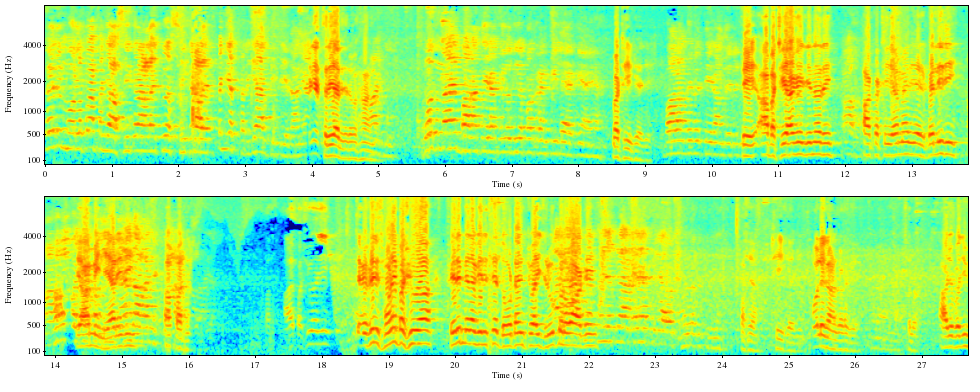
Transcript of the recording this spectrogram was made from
ਇਹਦੀ ਮੁੱਲ ਭਾ 85 ਕਰਾ ਲੈ ਕੋਈ 80 ਕਰਾ ਲੈ 75000 ਦੀ ਦੇ ਦਾਂਗੇ। 75000 ਦੇ ਦਿਓ ਹਾਂ ਹਾਂਜੀ। ਦੁੱਧ ਮੈਂ 12 13 ਕਿਲੋ ਦੀ ਆਪਾਂ ਗਰੰਟੀ ਲੈ ਕੇ ਆਏ ਆ। ਬਸ ਠੀਕ ਹੈ ਜੀ। 12 ਦੇ ਵਿੱਚ 13 ਦੇ ਵਿੱਚ। ਤੇ ਆ ਬੱਚੇ ਆ ਗਏ ਜਿਨ੍ਹਾਂ ਦੇ। ਆ ਕੱਟੀ ਆ ਮੇਰੀ ਪਹਿਲੀ ਦੀ ਆਹੋ ਤੇ ਆ ਮਹੀਨੇ ਵਾਲੀ ਦੀ ਆ ਪੰਜ ਆ ਪਸ਼ੂ ਆ ਜੀ। ਤੇ ਫਿਰ ਸੋਹਣੇ ਪਸ਼ੂ ਆ। ਫਿਰ ਮੇਰਾ ਵੀਰ ਇੱਥੇ ਦੋ ਟਾਈਮ ਚੁਆਈ ਜ਼ਰੂਰ ਕਰਵਾ ਕੇ। ਅੱਛਾ ਠੀਕ ਹੈ ਜੀ। ਬੋਲੇ ਗਾਣਾ ਚੜ ਗਏ ਚਲੋ। ਆ ਜਾਓ ਬਾਜੀ।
